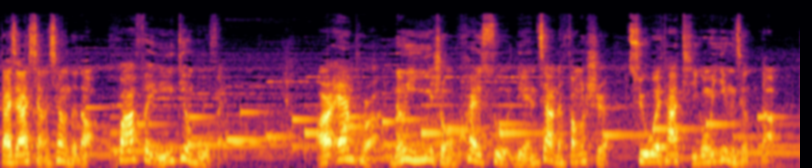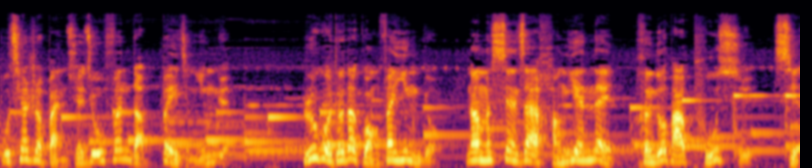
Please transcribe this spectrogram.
大家想象得到，花费一定不菲。而 Emperor 能以一种快速廉价的方式去为他提供应景的、不牵涉版权纠纷的背景音乐。如果得到广泛应用，那么现在行业内很多把谱曲、写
